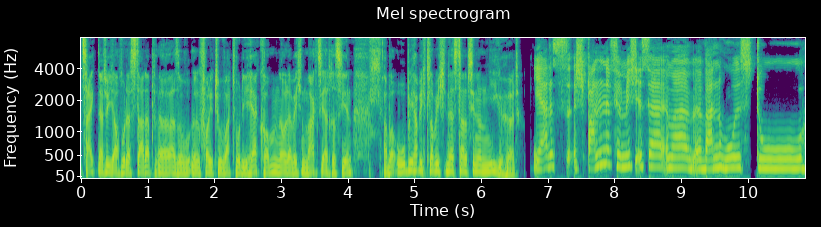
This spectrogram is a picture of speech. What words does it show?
zeigt natürlich auch, wo das Startup, äh, also 42 Watt, wo die herkommen ne? oder welchen Markt sie adressieren. Aber Obi habe ich, glaube ich, in der Startup-Szene noch nie gehört. Ja, das Spannende für mich ist ja immer, wann holst du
